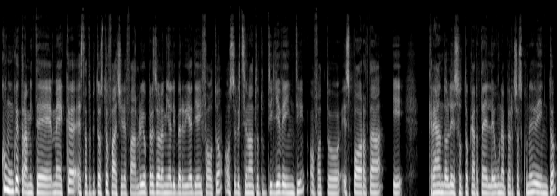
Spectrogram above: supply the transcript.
comunque tramite Mac è stato piuttosto facile farlo. Io ho preso la mia libreria di iPhoto, ho selezionato tutti gli eventi, ho fatto esporta e creando le sottocartelle una per ciascun evento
